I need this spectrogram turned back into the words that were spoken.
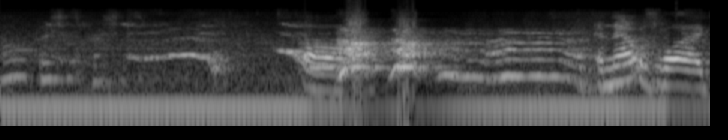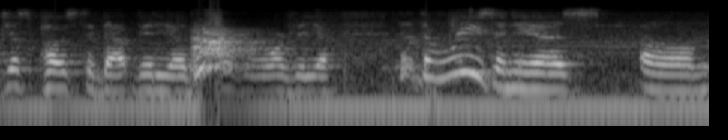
Oh, precious, precious. Um, and that was why I just posted that video, of war video. The, the reason is, um,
